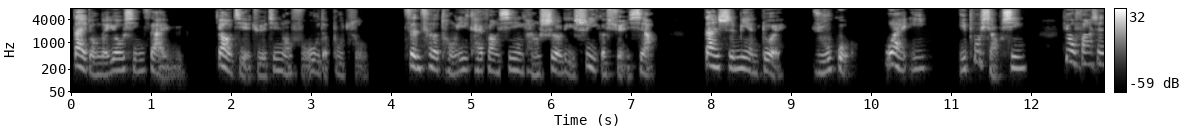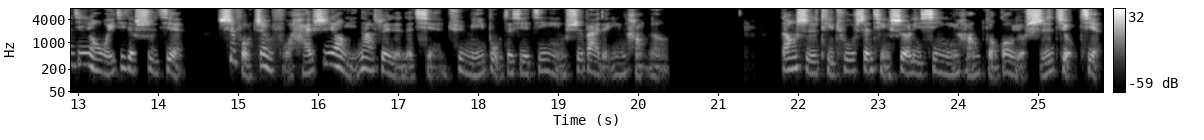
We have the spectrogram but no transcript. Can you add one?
戴董的忧心在于，要解决金融服务的不足，政策同意开放新银行设立是一个选项，但是面对如果万一一不小心又发生金融危机的事件，是否政府还是要以纳税人的钱去弥补这些经营失败的银行呢？当时提出申请设立新银行，总共有十九件，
